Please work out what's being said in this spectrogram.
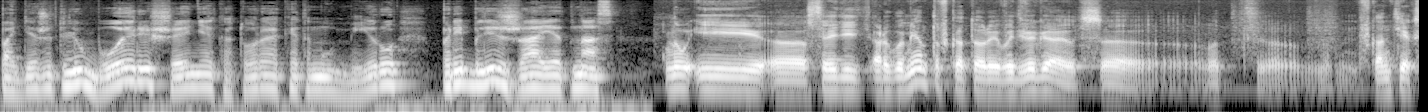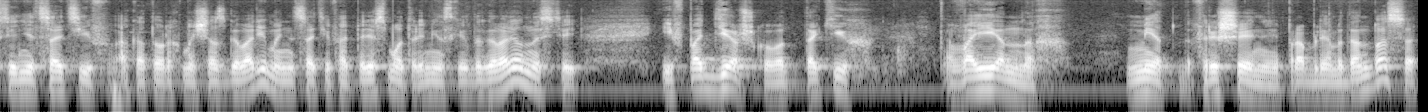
поддержит любое решение, которое к этому миру приближает нас. Ну и э, среди аргументов, которые выдвигаются э, вот, э, в контексте инициатив, о которых мы сейчас говорим, инициатив о пересмотре минских договоренностей, и в поддержку вот таких военных методов решения проблемы Донбасса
